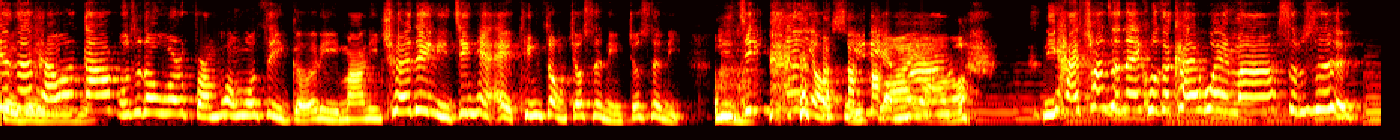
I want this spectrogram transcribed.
现在台湾大家不是都 work from home 或自己隔离吗？你确定你今天哎、欸，听众就是你，就是你，你今天有洗 脸吗？你还穿着内裤在开会吗？是不是？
